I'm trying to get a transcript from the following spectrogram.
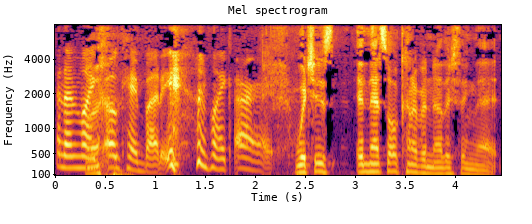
and I'm like, okay, buddy. I'm like, all right. which is and that's all kind of another thing that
